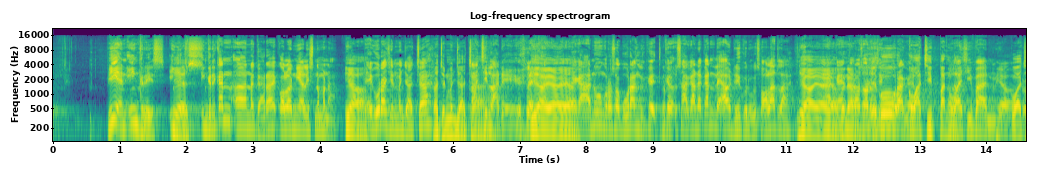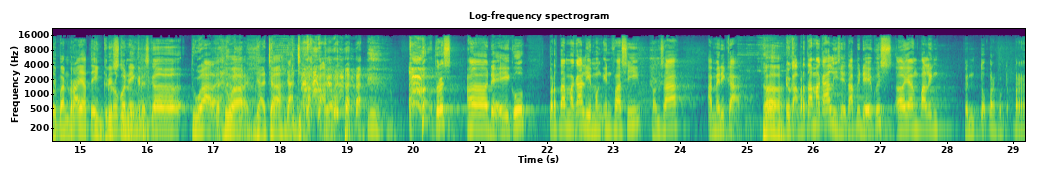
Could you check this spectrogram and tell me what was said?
Biyen Inggris, Inggris, Yes. Inggris kan eh, negara kolonialis nemen ah. Ya. Dek iku rajin menjajah. Rajin menjajah. Rajin lah dek. Iya, iya, iya. Lek anu ngerasa kurang kayak kayak seakan-akan lek ah dek gurung salat lah. Iya, iya, iya, kayak benar. ngerasa sing Iku kurang, kan. kewajiban lah. Kewajiban, ya. Kewajiban rakyat Inggris Rukun dulu. Inggris kedua lah. Dua, jajah. Jajah. Terus eh dek iku pertama kali menginvasi bangsa Amerika. Ha. Ya gak pertama kali sih, tapi dia itu eh, yang paling bentuk per, per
